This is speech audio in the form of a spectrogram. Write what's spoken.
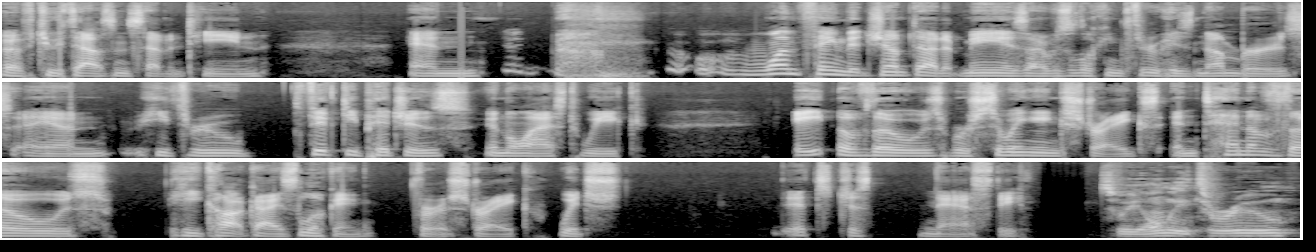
of 2017. And one thing that jumped out at me as I was looking through his numbers, and he threw 50 pitches in the last week. Eight of those were swinging strikes, and 10 of those he caught guys looking for a strike, which it's just nasty. So he only threw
